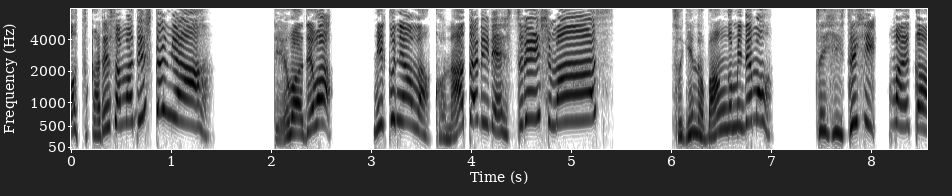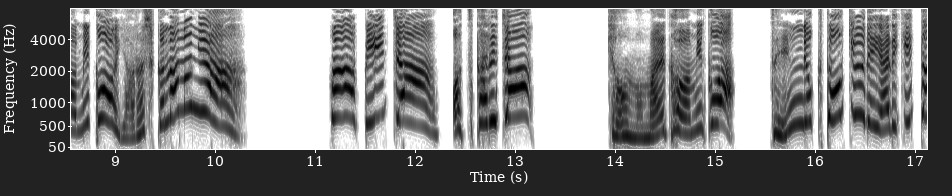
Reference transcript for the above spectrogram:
お疲れ様でしたにゃではでは、ミクニャンはこの辺りで失礼します。次の番組でも、ぜひぜひ、前川ミクをよろしくなのにゃああ、ピーちゃんお疲れちゃん。今日も前川美子は全力投球でやりきった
